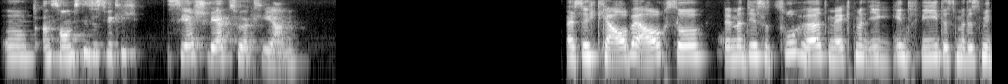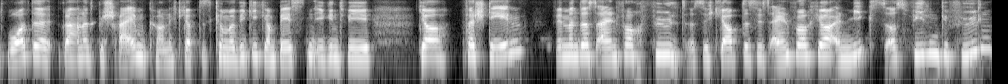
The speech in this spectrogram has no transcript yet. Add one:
und ansonsten ist es wirklich sehr schwer zu erklären. Also ich glaube auch so, wenn man dir so zuhört, merkt man irgendwie, dass man das mit Worte gar nicht beschreiben kann. Ich glaube, das kann man wirklich am besten irgendwie ja, verstehen, wenn man das einfach fühlt. Also ich glaube, das ist einfach ja ein Mix aus vielen Gefühlen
